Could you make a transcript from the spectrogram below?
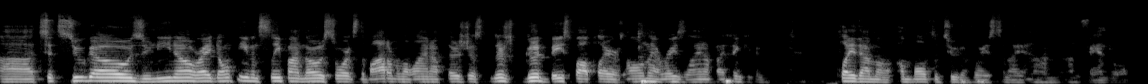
uh, Zunino, right? Don't even sleep on those towards the bottom of the lineup. There's just there's good baseball players all in that Rays lineup. I think you can play them a, a multitude of ways tonight on on FanDuel.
